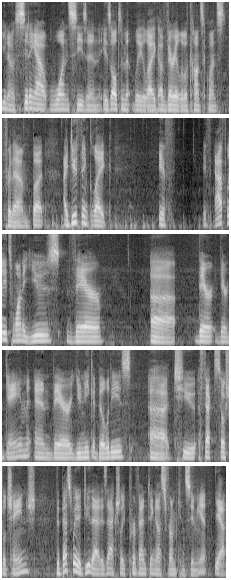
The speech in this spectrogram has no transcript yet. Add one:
you know sitting out one season is ultimately like a very little consequence for them. But I do think like if if athletes want to use their uh, their their game and their unique abilities uh, to affect social change, the best way to do that is actually preventing us from consuming it. Yeah.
